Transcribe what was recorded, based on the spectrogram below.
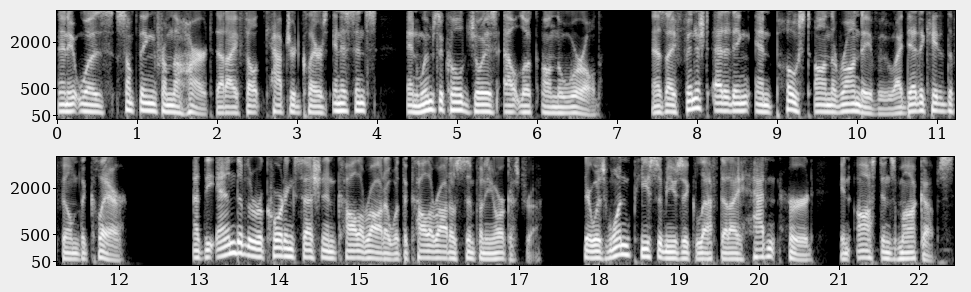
and it was something from the heart that I felt captured Claire's innocence and whimsical, joyous outlook on the world. As I finished editing and post on The Rendezvous, I dedicated the film to Claire. At the end of the recording session in Colorado with the Colorado Symphony Orchestra, there was one piece of music left that I hadn't heard in Austin's mock ups.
